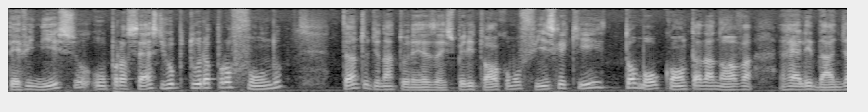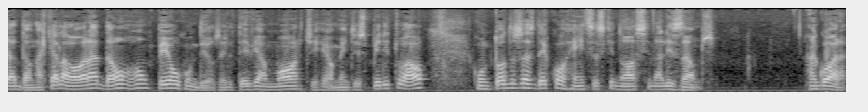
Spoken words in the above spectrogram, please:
teve início o processo de ruptura profundo, tanto de natureza espiritual como física, que tomou conta da nova realidade de Adão. Naquela hora, Adão rompeu com Deus. Ele teve a morte realmente espiritual, com todas as decorrências que nós sinalizamos. Agora,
